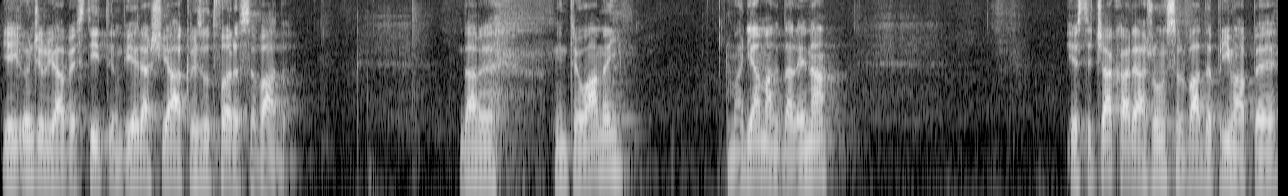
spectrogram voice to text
ei îngerul i-a vestit învierea și ea a crezut fără să vadă. Dar uh, dintre oameni, Maria Magdalena este cea care a ajuns să-L vadă prima pe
